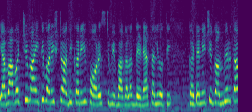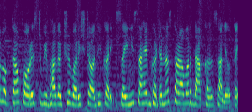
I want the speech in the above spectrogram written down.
याबाबतची माहिती वरिष्ठ अधिकारी फॉरेस्ट विभागाला देण्यात आली होती. घटनेची गंभीरता बघता फॉरेस्ट विभागाचे वरिष्ठ अधिकारी सैनी साहेब घटनास्थळावर दाखल झाले होते.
